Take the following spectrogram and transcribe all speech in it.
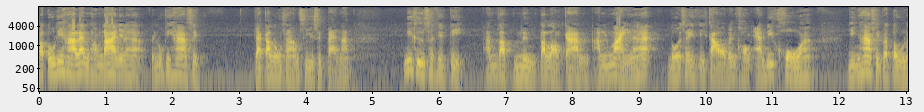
ประตูที่ฮาแลนด์ทำได้นี่นะฮะเป็นลูกที่ 50 จากการลงสนาม 48 นัด นี่คือสถิติอันดับหนึ่งตลอดการอันใหม่นะฮะ โดยสถิติเก่าเป็นของแอนดี้โคฮะยิง 50 ประตูใน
